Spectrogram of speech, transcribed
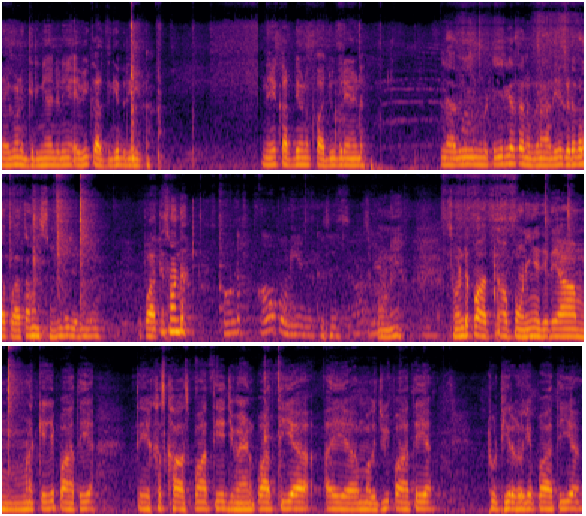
ਇਹ ਵੀ ਹੁਣ ਗਰੀਆਂ ਜਿਹੜੀਆਂ ਇਹ ਵੀ ਕਰ ਦਈਏ ਬਰੀਕ। ਇਹ ਕਰਦੇ ਹੁਣ ਕਾਜੂ ਗ੍ਰੈਂਡ। ਲੈ ਵੀ ਮਟੀਰੀਅਲ ਤੁਹਾਨੂੰ ਬਣਾ ਦਈਏ ਕਿਹੜਾ ਕਿਹੜਾ ਪਾਤਾ ਹੁਣ ਸੁੰਡ ਜਿਹੜੀ ਆ। ਉਹ ਪਾਤੀ ਸੁੰਡ? ਸੁੰਡ ਉਹ ਪਾਉਣੀ ਹੈ ਜੀ। ਕਿਥੇ ਪਾਉਣੀ? ਸੁੰਡ ਪਾ ਪਾਉਣੀ ਹੈ ਜਿਹਦੇ ਆ ਮਣਕੇ ਜੇ ਪਾਤੇ ਆ। ਤੇ ਖਸਖਾਸ ਪਾਤੀ ਹੈ ਜਵੈਣ ਪਾਤੀ ਆ ਇਹ ਆ ਮਗਜ ਵੀ ਪਾਤੇ ਆ। ਠੂਠੀ ਰਗੜ ਕੇ ਪਾਤੀ ਆ।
